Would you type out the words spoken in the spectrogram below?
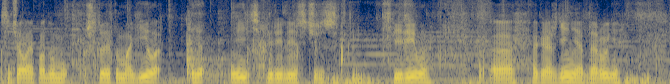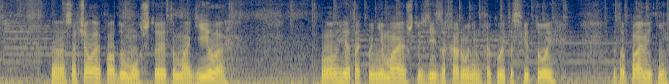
Сначала я подумал, что это могила. Я, видите, перелез через перила а, ограждения от дороги. А, Сначала я подумал, что это могила. Но я так понимаю, что здесь захоронен какой-то святой. Это памятник.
